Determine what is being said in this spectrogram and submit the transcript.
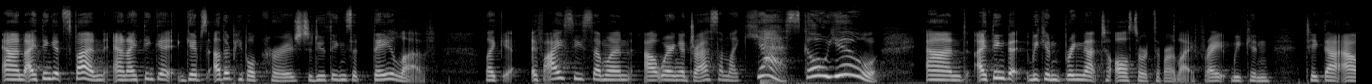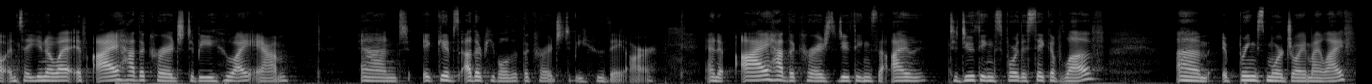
And I think it's fun. And I think it gives other people courage to do things that they love. Like if I see someone out wearing a dress, I'm like, yes, go you. And I think that we can bring that to all sorts of our life, right? We can take that out and say, you know what, if I have the courage to be who I am, and it gives other people the courage to be who they are. And if I have the courage to do things that I to do things for the sake of love, um, it brings more joy in my life.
